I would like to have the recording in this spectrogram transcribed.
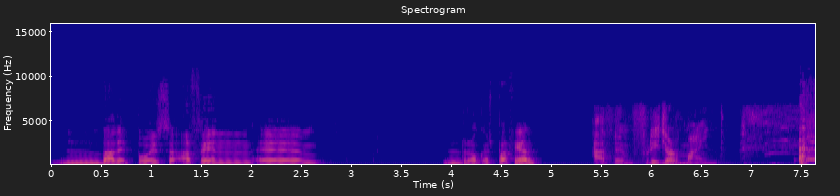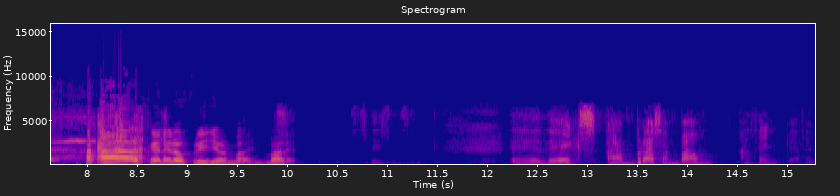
Mm, Vale, pues hacen eh, rock espacial. Hacen Free Your Mind. Género Free Your Mind, vale. Sí, sí, sí. Eh, The X and Brass and Bound hacen, ¿qué hacen?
